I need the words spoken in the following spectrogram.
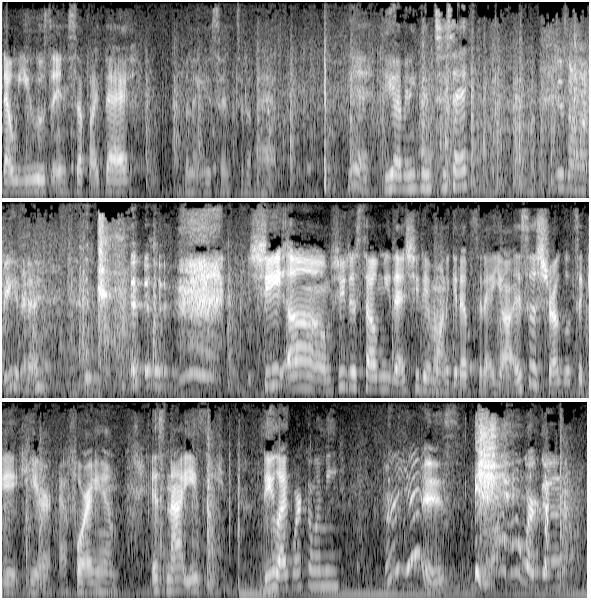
that we use and stuff like that when I get sent to the lab. Yeah, do you have anything to say? I just don't want to be here today. she um she just told me that she didn't want to get up today y'all. It's a struggle to get here at 4 a.m it's not easy. Do you like working with me? Girl, yes. My work done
